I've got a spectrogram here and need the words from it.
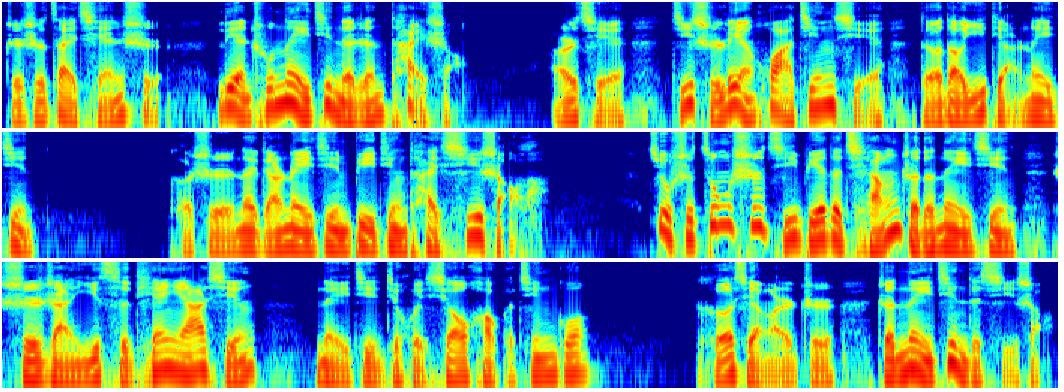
只是在前世练出内劲的人太少。而且，即使炼化精血得到一点内劲，可是那点内劲毕竟太稀少了，就是宗师级别的强者的内劲，施展一次天涯行，内劲就会消耗个精光，可想而知这内劲的稀少。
